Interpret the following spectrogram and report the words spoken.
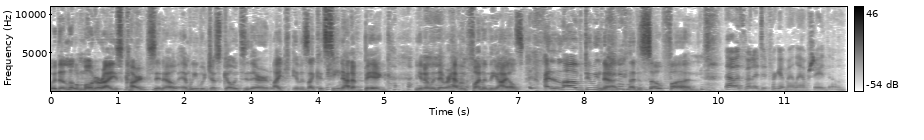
with the little motorized carts, you know, and we were just going through there like it was like a scene out of Big, you know, when they were having fun in the aisles. I love doing that. That is so fun. That was fun. I did forget my lampshade though.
